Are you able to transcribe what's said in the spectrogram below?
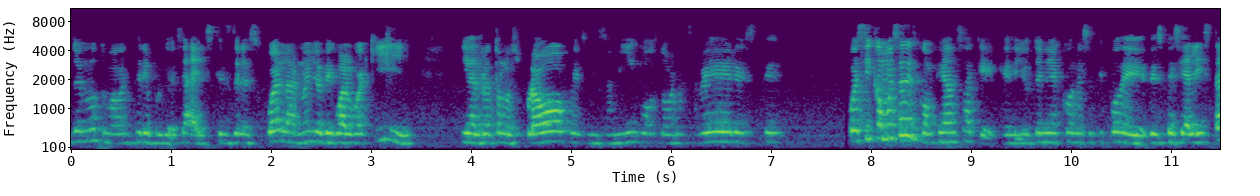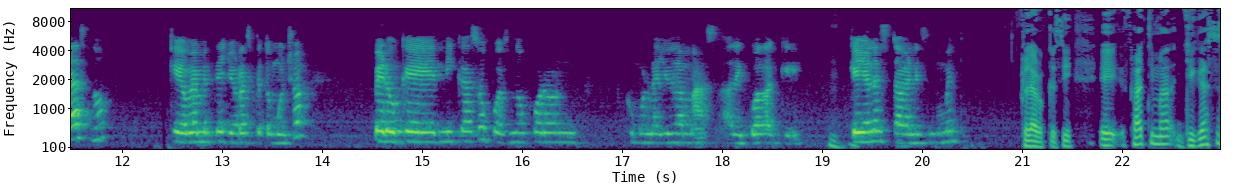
yo no lo tomaba en serio porque decía, es que es de la escuela, ¿no? Yo digo algo aquí y, al rato los profes, mis amigos lo van a saber, este, pues sí, como esa desconfianza que, que yo tenía con ese tipo de, de especialistas, ¿no? Que obviamente yo respeto mucho, pero que en mi caso pues no fueron como la ayuda más adecuada que, que yo necesitaba en ese momento. Claro que sí. Eh, Fátima, ¿llegaste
